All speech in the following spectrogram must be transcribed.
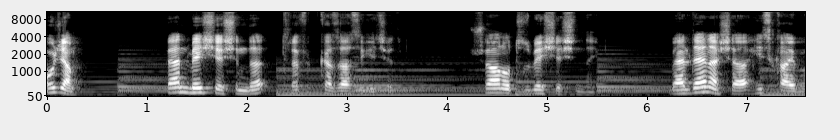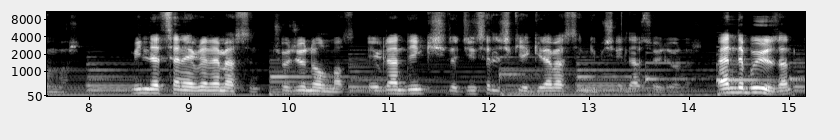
Hocam, ben 5 yaşında trafik kazası geçirdim. Şu an 35 yaşındayım. Belden aşağı his kaybım var. Millet sen evlenemezsin, çocuğun olmaz, evlendiğin kişiyle cinsel ilişkiye giremezsin gibi şeyler söylüyorlar. Ben de bu yüzden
